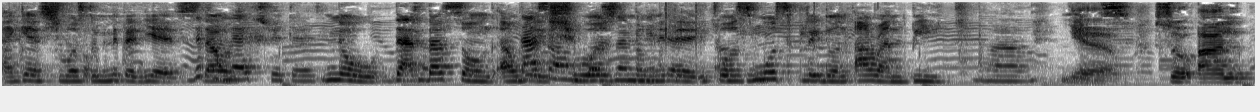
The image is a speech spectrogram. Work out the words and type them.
I guess she was nominated. Yes, Is it that from was, X no that that song. Away, That song she was was nominated. nominated. It was most played on R and B. Wow. Yes. Yeah. So and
